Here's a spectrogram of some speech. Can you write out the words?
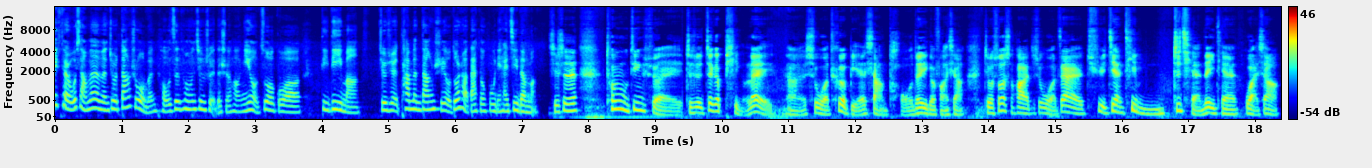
Victor，我想问问，就是当时我们投资通用净水的时候，你有做过滴滴吗？就是他们当时有多少大客户，你还记得吗？其实，通用净水就是这个品类，呃，是我特别想投的一个方向。就说实话，就是我在去见 Team 之前的一天晚上，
